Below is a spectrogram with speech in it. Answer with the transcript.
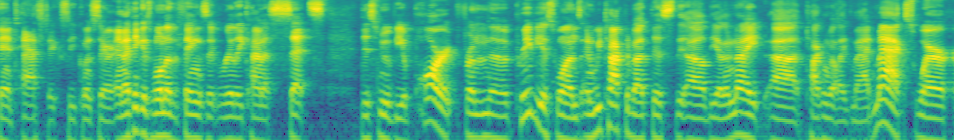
fantastic sequence there, and I think it's one of the things that really kind of sets this movie apart from the previous ones. And we talked about this the, uh, the other night, uh, talking about like Mad Max, where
